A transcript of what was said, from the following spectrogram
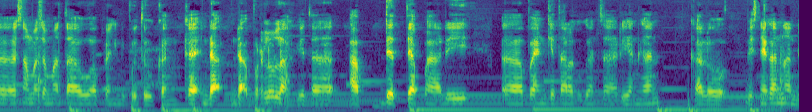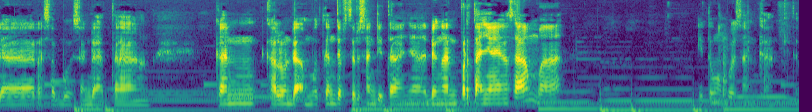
eh, sama-sama tahu apa yang dibutuhkan. Kayak ndak ndak perlu lah kita update tiap hari eh, apa yang kita lakukan seharian kan. Kalau biasanya kan ada rasa bosan datang, kan kalau ndak mood kan terus-terusan ditanya dengan pertanyaan yang sama, itu membosankan. Gitu.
